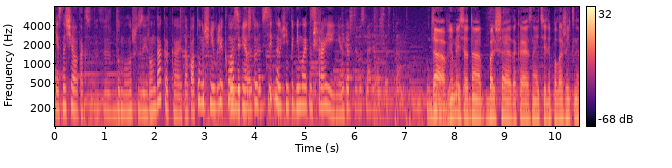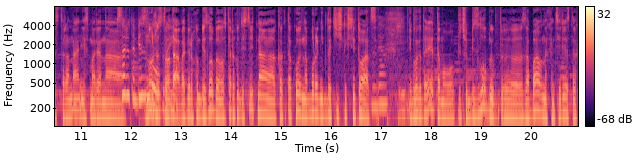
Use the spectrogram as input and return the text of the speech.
я сначала так думала, ну что за ерунда какая-то, а потом очень увлеклась, Увлеклась, меня что действительно очень поднимает Мне настроение. кажется, его смотрела вся страна. Да, в нем есть одна большая такая, знаете ли, положительная сторона, несмотря на Абсолютно беззлобный. множество. Да, во-первых, он беззлобный, а во-вторых, он действительно как такой набор анекдотичных ситуаций. Да. И благодаря этому, причем беззлобных, э, забавных, интересных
